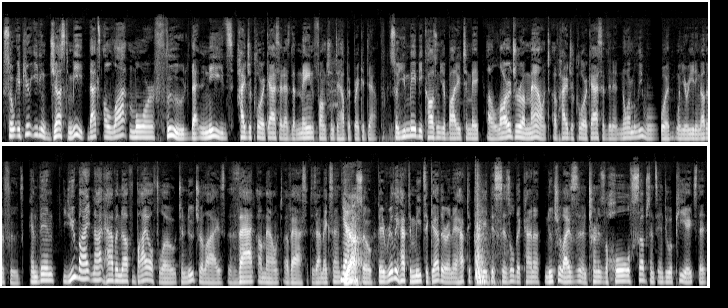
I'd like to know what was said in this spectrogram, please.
so if you're eating just meat, that's a lot more food that needs hydrochloric acid as the main function to help it break it down. So you may be causing your body to make a larger amount of hydrochloric acid than it normally would when you're eating other foods. And then you might not have enough bile flow to neutralize that amount of acid. Does that make sense? Yeah. Yeah. So they really have to meet together and they have to create this sizzle that kind of neutralizes it and turns the whole substance into a pH that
